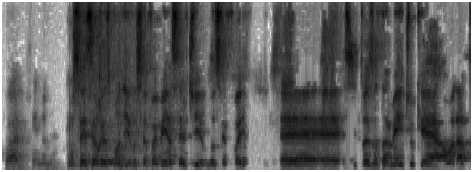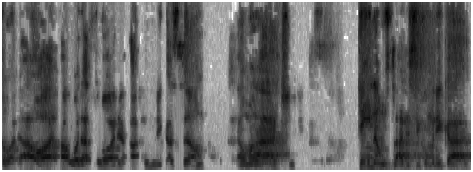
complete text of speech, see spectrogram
Claro, sem dúvida. Não sei se eu respondi, você foi bem assertivo, você foi. É, citou exatamente o que é a oratória. A oratória, a comunicação, é uma arte. Quem não sabe se comunicar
